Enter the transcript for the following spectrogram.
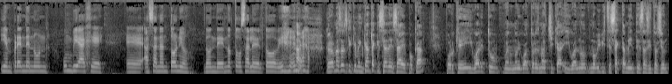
y emprenden un, un viaje eh, a San Antonio, donde no todo sale del todo bien. Ah, pero además sabes que, que me encanta que sea de esa época, porque igual y tú, bueno, no igual, tú eres más chica, igual no, no viviste exactamente esa situación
